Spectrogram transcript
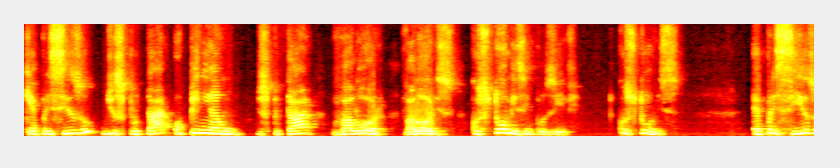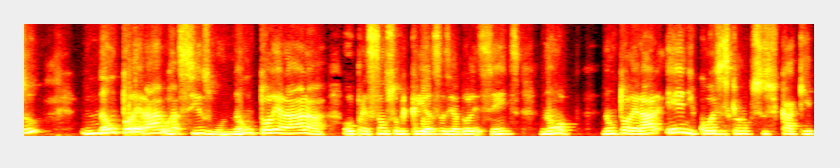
que é preciso disputar opinião, disputar valor, valores, costumes, inclusive. Costumes. É preciso não tolerar o racismo, não tolerar a opressão sobre crianças e adolescentes, não, não tolerar N coisas que eu não preciso ficar aqui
